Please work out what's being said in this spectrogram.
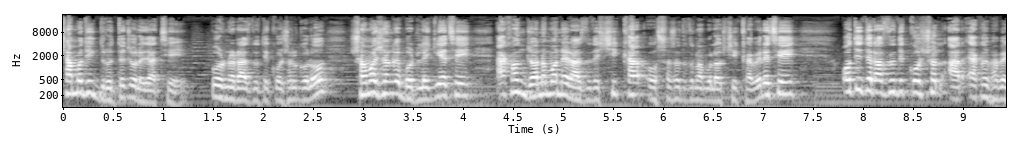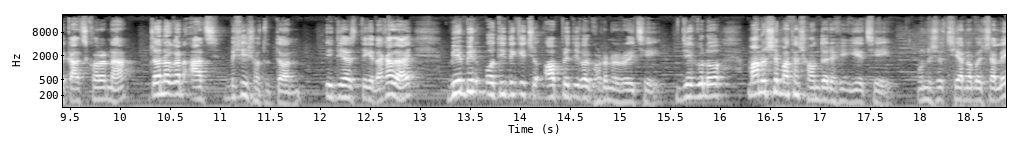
সামাজিক দূরত্বে চলে যাচ্ছে। পুরনো রাজনৈতিক কৌশলগুলো সময়ের সঙ্গে বদলে গিয়েছে। এখন জনমনে রাজনৈতিক শিক্ষা ও সচেতনামূলক শিক্ষা বেড়েছে। অতীতে রাজনৈতিক কৌশল আর একইভাবে কাজ করে না। জনগণ আজ বেশি সচেতন। ইতিহাস থেকে দেখা যায়, বিএনপির অতীতে কিছু অপ্রীতিকর ঘটনা রয়েছে, যেগুলো মানুষের মাথায় সন্দেহ রেখে গিয়েছে। উনিশশো ছিয়ানব্বই সালে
